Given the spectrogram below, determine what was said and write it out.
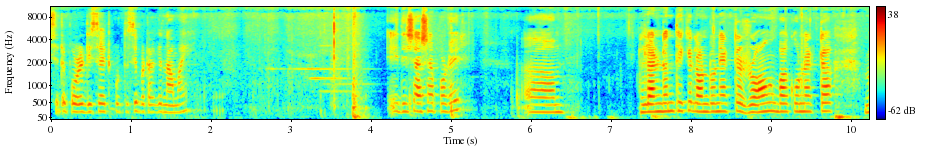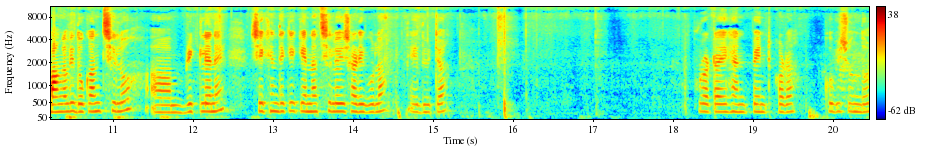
সেটা পরে ডিসাইড করতেছি বাট আগে নামাই। এই দেশে আসার পরে লন্ডন থেকে লন্ডনে একটা রং বা কোনো একটা বাঙালি দোকান ছিল ব্রিকলেনে। সেখান থেকে কেনা ছিল এই শাড়িগুলা, এই দুইটা। পুরাটাই হ্যান্ড পেন্ট করা, খুবই সুন্দর।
